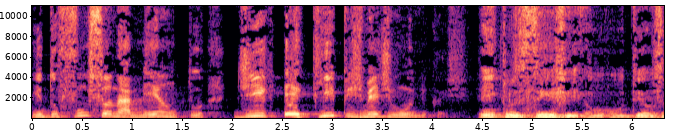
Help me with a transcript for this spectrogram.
E do funcionamento de equipes mediúnicas. Inclusive, o, o Deus,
